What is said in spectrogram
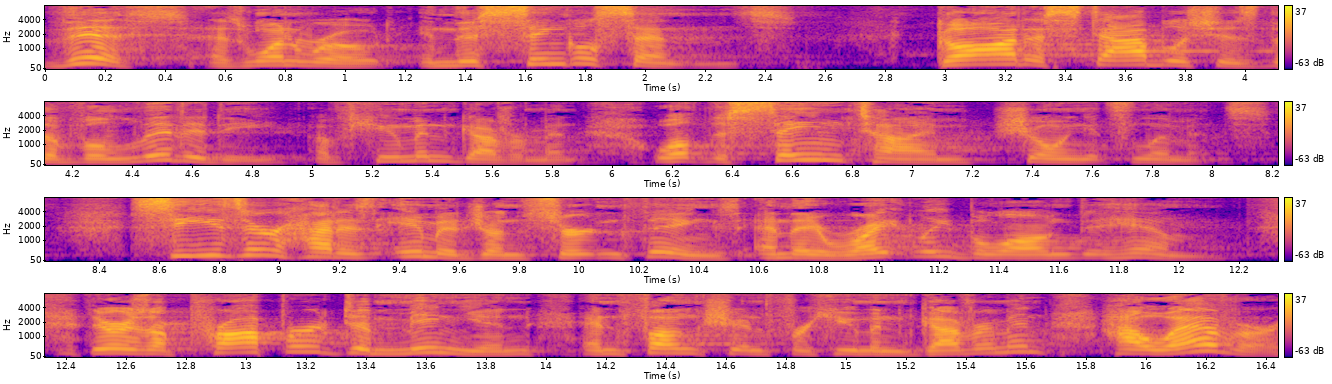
This, as one wrote, in this single sentence, God establishes the validity of human government while at the same time showing its limits. Caesar had his image on certain things, and they rightly belonged to him. There is a proper dominion and function for human government. However,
